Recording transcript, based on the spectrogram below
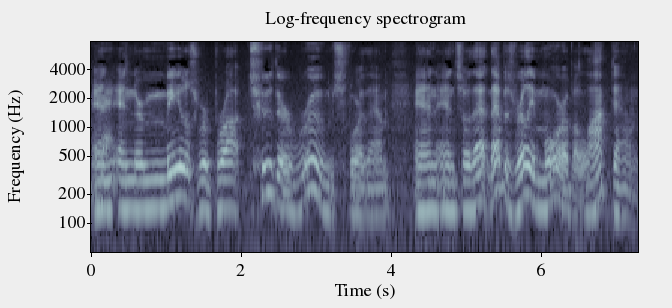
and Correct. and their meals were brought to their rooms for them, and and so that that was really more of a lockdown.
